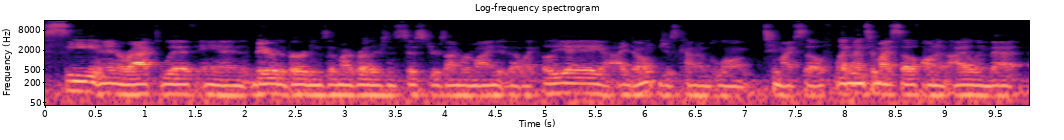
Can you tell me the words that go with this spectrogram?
see and interact with and bear the burdens of my brothers and sisters, I'm reminded that like, oh yeah, yeah, yeah, I don't just kind of belong to myself, like Mhm. unto myself on an island that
